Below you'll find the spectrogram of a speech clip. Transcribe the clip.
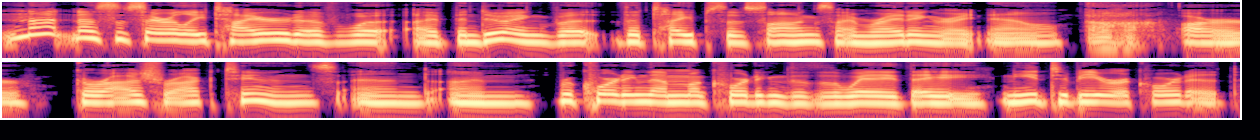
Not necessarily tired of what I've been doing, but the types of songs I'm writing right now Uh huh. are garage rock tunes and I'm recording them according to the way they need to be recorded.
